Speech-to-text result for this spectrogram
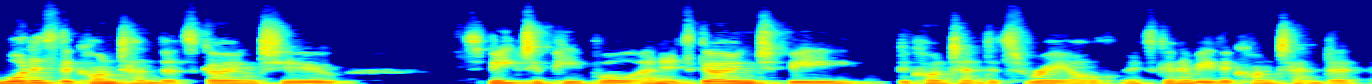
What is the content that's going to speak to people? And it's going to be the content that's real. It's going to be the content that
